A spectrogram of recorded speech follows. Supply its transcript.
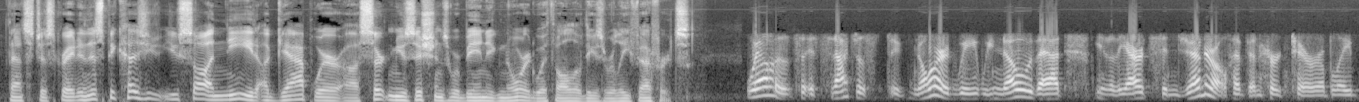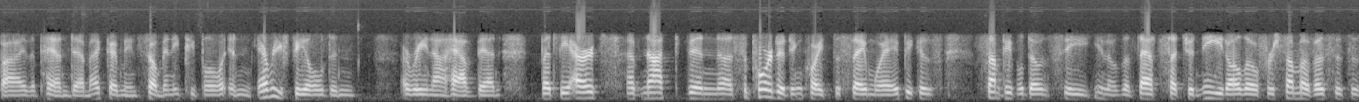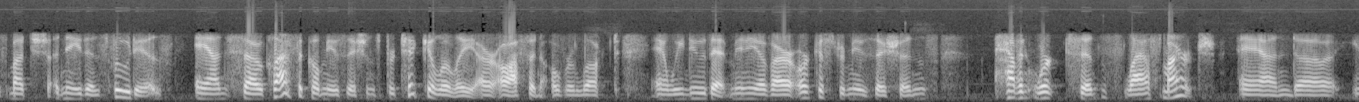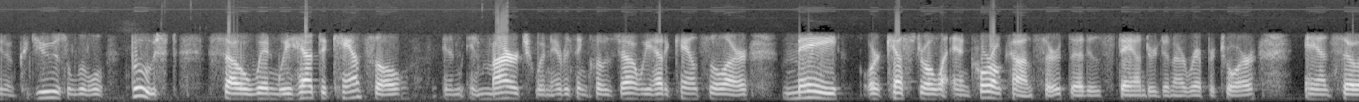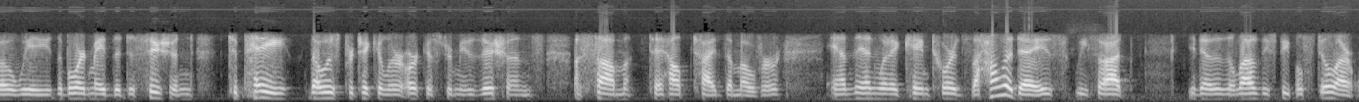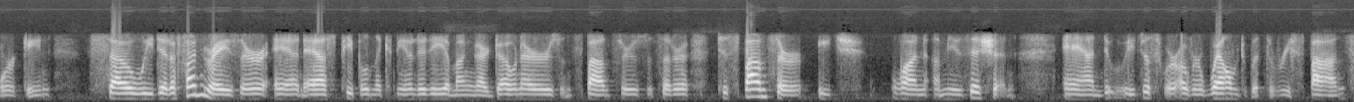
That's just great. And it's because you, you saw a need, a gap where uh, certain musicians were being ignored with all of these relief efforts. Well, it's, it's not just ignored. We we know that you know the arts in general have been hurt terribly by the pandemic. I mean, so many people in every field and arena have been. But the arts have not been uh, supported in quite the same way because some people don't see, you know, that that's such a need, although for some of us it's as much a need as food is. And so classical musicians, particularly, are often overlooked. And we knew that many of our orchestra musicians haven't worked since last March and, uh, you know, could use a little boost. So when we had to cancel in, in March, when everything closed down, we had to cancel our May orchestral and choral concert that is standard in our repertoire. And so we, the board made the decision to pay those particular orchestra musicians a sum to help tide them over. And then when it came towards the holidays, we thought, you know, a lot of these people still aren't working. So we did a fundraiser and asked people in the community, among our donors and sponsors, et cetera, to sponsor each one a musician. And we just were overwhelmed with the response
